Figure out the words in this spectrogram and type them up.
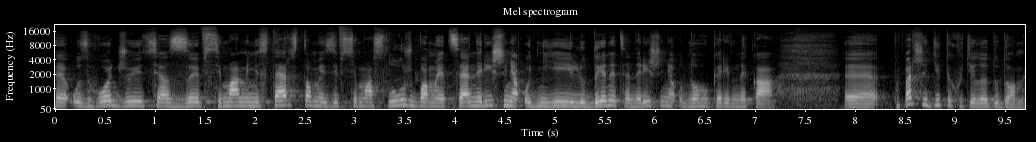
е, узгоджується з всіма міністерствами, зі всіма службами. Це не рішення однієї людини, це не рішення одного керівника. Е, По-перше, діти хотіли додому.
